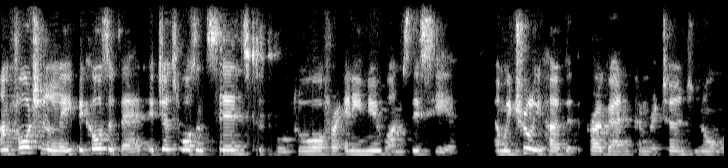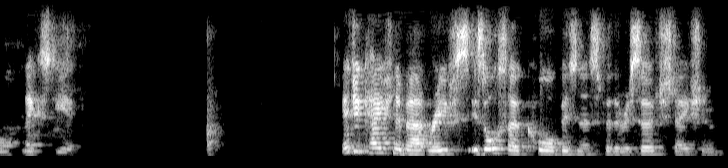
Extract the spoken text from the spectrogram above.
Unfortunately, because of that, it just wasn't sensible to offer any new ones this year, and we truly hope that the program can return to normal next year. Education about reefs is also core business for the research station,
